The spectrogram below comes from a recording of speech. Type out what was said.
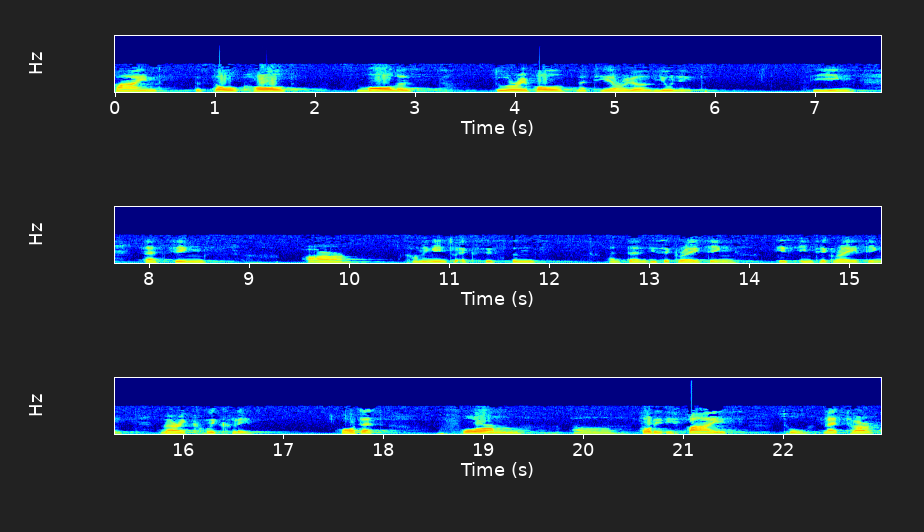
find the so-called smallest durable material unit, seeing that things are coming into existence and then disintegrating, disintegrating very quickly, or that form uh, solidifies to matter,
